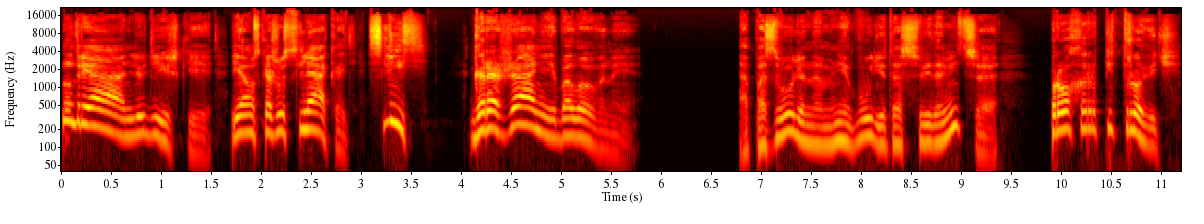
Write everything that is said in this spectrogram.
Ну, дрянь, людишки, я вам скажу слякоть, слизь, горожане балованные. А позволено мне будет осведомиться, Прохор Петрович,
